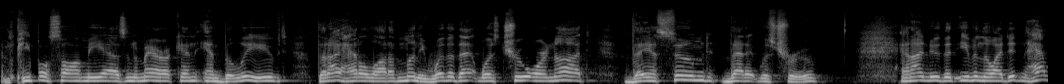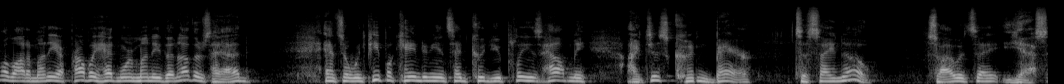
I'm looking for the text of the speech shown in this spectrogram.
And people saw me as an American and believed that I had a lot of money. Whether that was true or not, they assumed that it was true. And I knew that even though I didn't have a lot of money, I probably had more money than others had. And so when people came to me and said, Could you please help me? I just couldn't bear to say no. So I would say yes.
